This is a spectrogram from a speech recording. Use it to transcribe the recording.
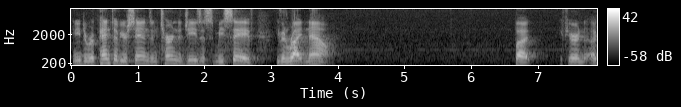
you need to repent of your sins and turn to Jesus and be saved, even right now. But if you're a,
